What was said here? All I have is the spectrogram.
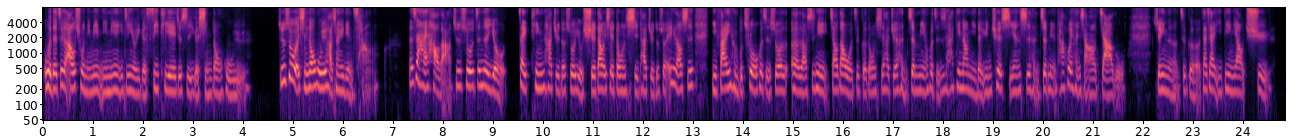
我的这个 outro 里面里面已经有一个 CTA，就是一个行动呼吁，就是说我的行动呼吁好像有点长。但是还好啦，就是说真的有在听，他觉得说有学到一些东西，他觉得说，哎，老师你发音很不错，或者说，呃，老师你教到我这个东西，他觉得很正面，或者是他听到你的云雀实验室很正面，他会很想要加入。所以呢，这个大家一定要去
